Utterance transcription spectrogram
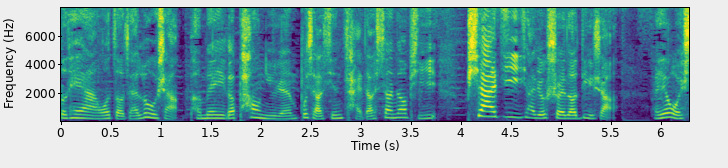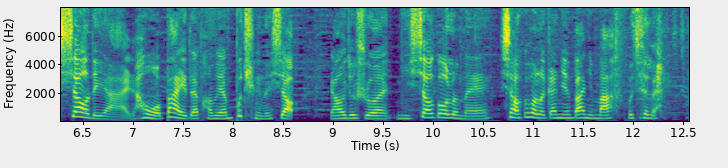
昨天呀，我走在路上，旁边一个胖女人不小心踩到香蕉皮，啪叽一下就摔到地上。哎呀，我笑的呀！然后我爸也在旁边不停的笑。然后就说：“你笑够了没？笑够了，赶紧把你妈扶起来。”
